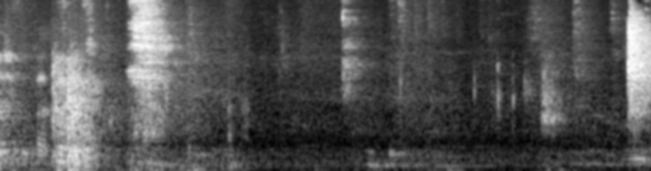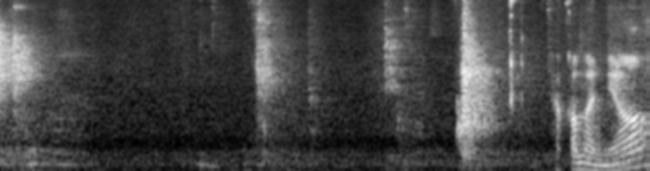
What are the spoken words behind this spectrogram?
못 깎아야지. 잠깐만요.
